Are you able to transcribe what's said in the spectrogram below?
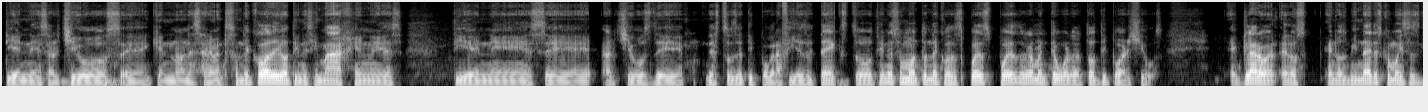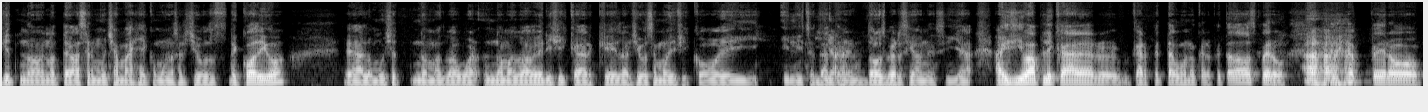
Tienes archivos eh, que no necesariamente son de código, tienes imágenes, tienes eh, archivos de, estos de tipografías de texto, tienes un montón de cosas, puedes, puedes realmente guardar todo tipo de archivos. Eh, claro, en los, en los binarios, como dices, Git no, no te va a hacer mucha magia como en los archivos de código, eh, a lo mucho nomás va, a nomás va a verificar que el archivo se modificó y, y listo, te va a tener dos versiones y ya. Ahí sí va a aplicar carpeta 1, carpeta 2, pero, pero,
